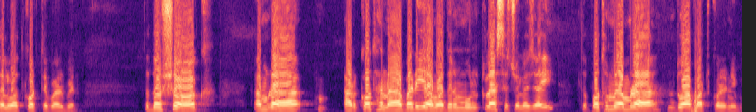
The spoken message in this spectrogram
তেলাওয়াত করতে পারবেন। তো দর্শক, আমরা আর কথা না বাড়িয়ে আমাদের মূল ক্লাসে চলে যাই। তো প্রথমে আমরা দোয়া পাঠ করে নিব।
